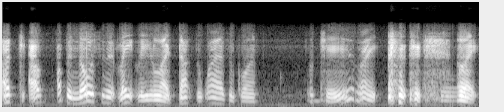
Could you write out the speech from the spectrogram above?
I, I I've been noticing it lately and like Doctor Wise I'm going, okay, like like.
